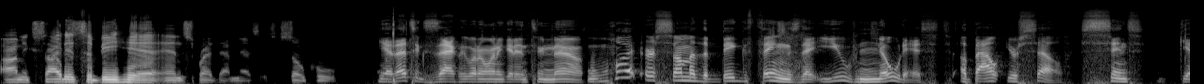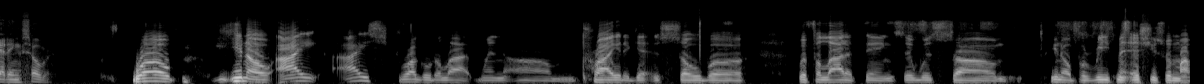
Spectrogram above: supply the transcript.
i'm excited to be here and spread that message. So cool. Yeah, that's exactly what I want to get into now. What are some of the big things that you've noticed about yourself since getting sober? Well, you know, I I struggled a lot when um prior to getting sober with a lot of things. It was um, you know, bereavement issues with my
